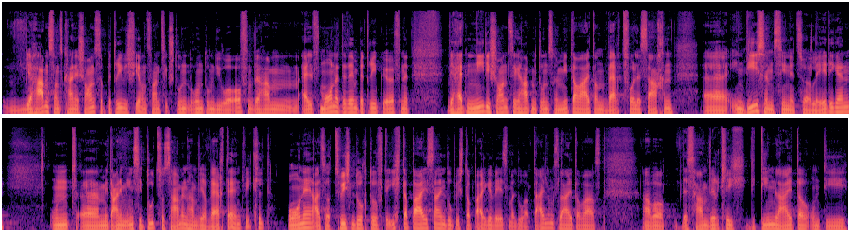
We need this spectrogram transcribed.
wir haben sonst keine Chance. Der Betrieb ist 24 Stunden rund um die Uhr offen. Wir haben elf Monate den Betrieb geöffnet. Wir hätten nie die Chance gehabt, mit unseren Mitarbeitern wertvolle Sachen äh, in diesem Sinne zu erledigen. Und äh, mit einem Institut zusammen haben wir Werte entwickelt, ohne, also zwischendurch durfte ich dabei sein, du bist dabei gewesen, weil du Abteilungsleiter warst. Aber das haben wirklich die Teamleiter und die,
